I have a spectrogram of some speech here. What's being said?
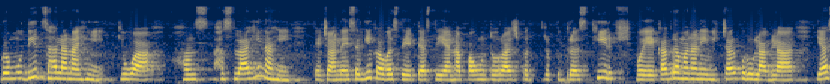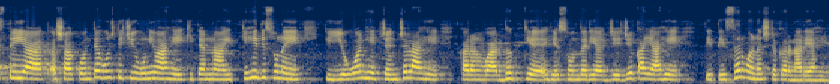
प्रमुदित झाला नाही किंवा हंस हसलाही नाही. त्याच्या नैसर्गिक अवस्थेत त्या स्त्रियांना पाहून तो राजपुत्र पुत्र स्थिर व एकाग्र मनाने विचार करू लागला. या स्त्रियात अशा कोणत्या गोष्टीची उणीव आहे की त्यांना इतकेही दिसू नये की यौवन हे चंचल आहे? कारण वार्धक्य हे सौंदर्यात जे जे काही आहे ते ते सर्व नष्ट करणारे आहे.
